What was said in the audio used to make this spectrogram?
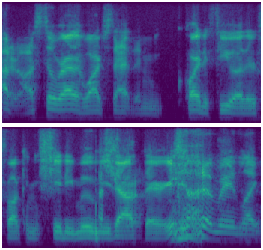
I don't know. I still rather watch that than quite a few other fucking shitty movies out there. You know what I mean? Like,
